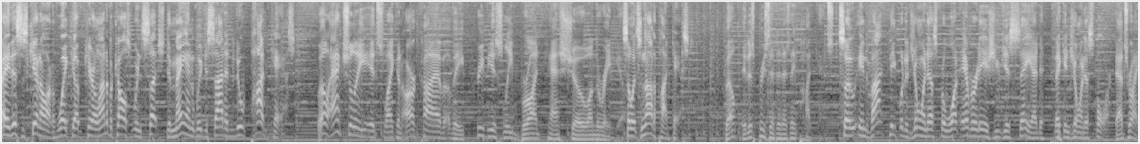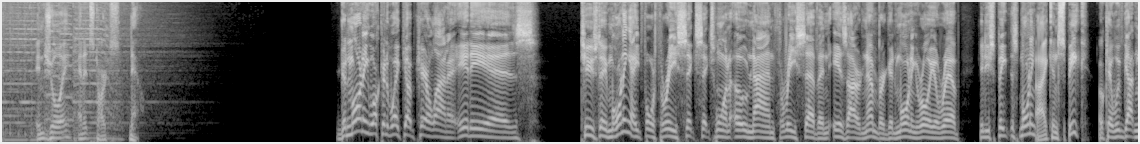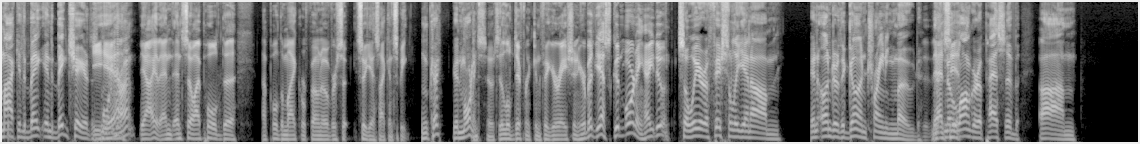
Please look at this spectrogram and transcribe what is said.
Hey, this is Ken Ard of Wake Up Carolina. Because we're in such demand, we decided to do a podcast. Well, actually, it's like an archive of a previously broadcast show on the radio. So it's not a podcast. Well, it is presented as a podcast. So invite people to join us for whatever it is you just said they can join us for. That's right. Enjoy, and it starts now. Good morning. Welcome to Wake Up Carolina. It is Tuesday morning, 843 661 0937 is our number. Good morning, Royal Rev. Can you speak this morning? I can speak. Okay, we've got Mike in the big in the big chair this morning, yeah, right? yeah, and and so I pulled the I pulled the microphone over, so so yes, I can speak. Okay. Good morning. And so it's a little different configuration here, but yes, good morning. How you doing? So we are officially in um in under the gun training mode. That's no it. longer a passive um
